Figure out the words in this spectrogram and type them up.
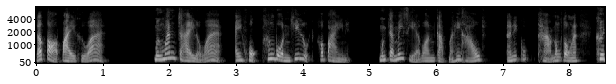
แล้วต่อไปคือว่า มึงมั่นใจเหรือว่า ไอ้หกข้างบนที่หลุดเข้าไปเนี่ย มึงจะไม่เสียบอลกลับมาให้เขา อันนี้กูถามตรงๆนะ คือ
